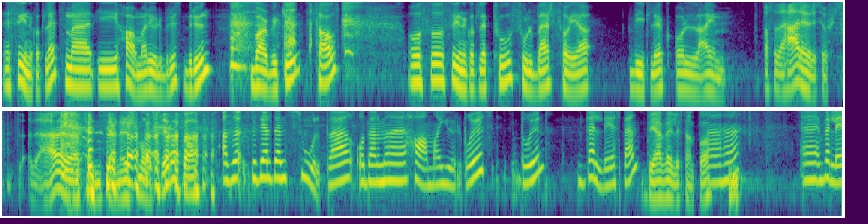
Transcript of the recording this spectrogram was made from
eh, svinekotelett, som er i Hamar julebrus, brun, barbecue, salt. Og så svinekotelett 2, solbær, soya, hvitløk og lime. Altså, det her høres jo Det er jo femstjerners måltid, dette. Altså, spesielt den solbær og den med Hamar julebrus. Brun. Veldig spent. Det er jeg veldig spent på. Aha. eh, veldig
